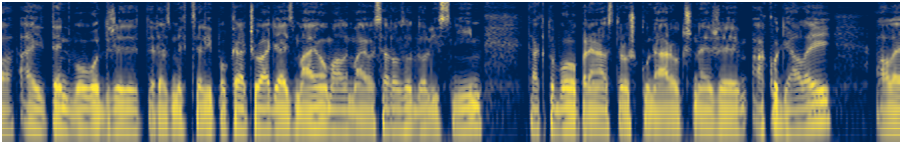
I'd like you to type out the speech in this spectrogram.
a aj ten dôvod, že teda sme chceli pokračovať aj s Majom, ale Majo sa rozhodoli s ním, tak to bolo pre nás trošku náročné, že ako ďalej ale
